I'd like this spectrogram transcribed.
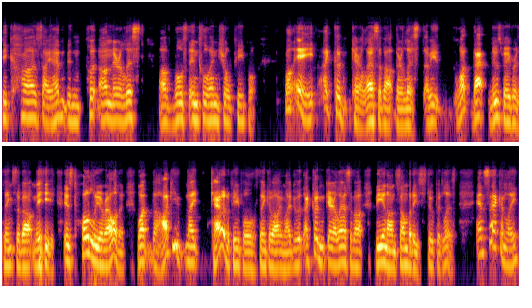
because I hadn't been put on their list of most influential people. Well, A, I couldn't care less about their list. I mean, what that newspaper thinks about me is totally irrelevant. What the Hockey Night Canada people think about me might be, I couldn't care less about being on somebody's stupid list. And secondly,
